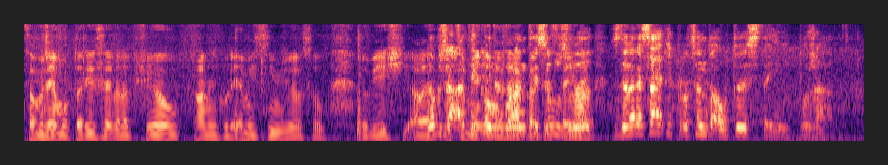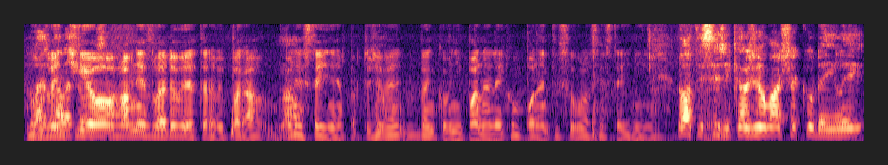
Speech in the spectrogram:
Samozřejmě motory se vylepšují, hlavně kvůli emisím, že jo, jsou novější, ale Dobře, ale ty komponenty jsou z, z 90% auto je stejný, pořád. No zvenčí jo, hlavně z ledově teda vypadá úplně No. stejně, protože ven, venkovní panely, komponenty jsou vlastně stejný. No. No a ty si říkal, že ho máš jako daily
